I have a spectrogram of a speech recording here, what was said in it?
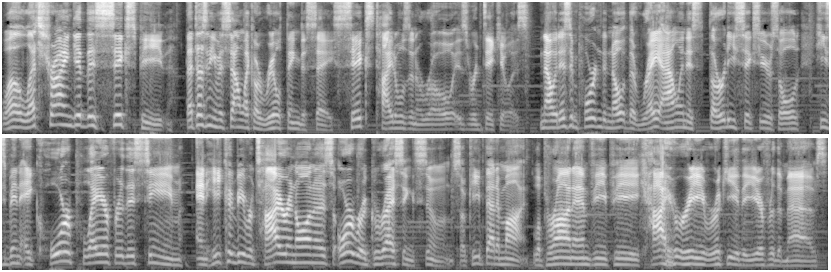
Well, let's try and get this six-peat. That doesn't even sound like a real thing to say. Six titles in a row is ridiculous. Now, it is important to note that Ray Allen is 36 years old. He's been a core player for this team, and he could be retiring on us or regressing soon. So keep that in mind. LeBron MVP, Kyrie Rookie of the Year for the Mavs.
